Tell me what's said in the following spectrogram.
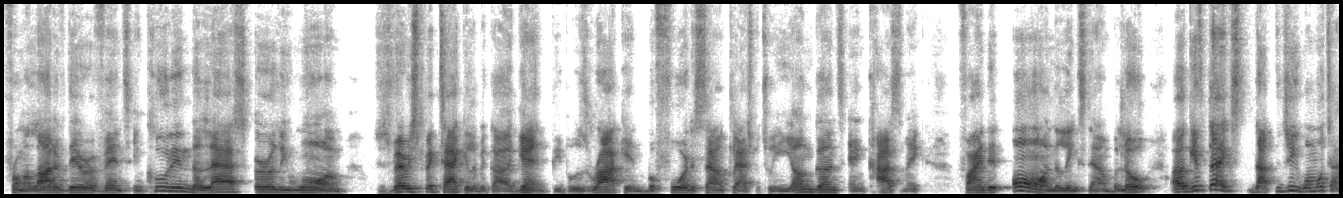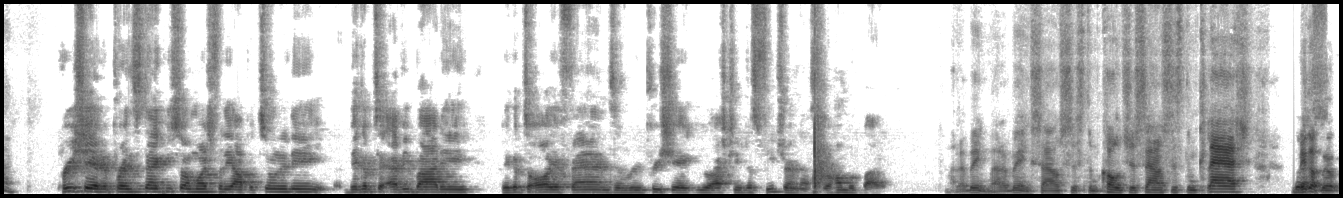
from a lot of their events, including the last early warm, which is very spectacular because, again, people was rocking before the sound clash between Young Guns and Cosmic. Find it on the links down below. Uh, give thanks, Dr. G, one more time. Appreciate it, Prince. Thank you so much for the opportunity. Big up to everybody. Big up to all your fans, and we appreciate you actually just featuring us. We're humbled by it. Bada bing, bada bing. Sound system culture, sound system clash. Big yes. up, bro.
